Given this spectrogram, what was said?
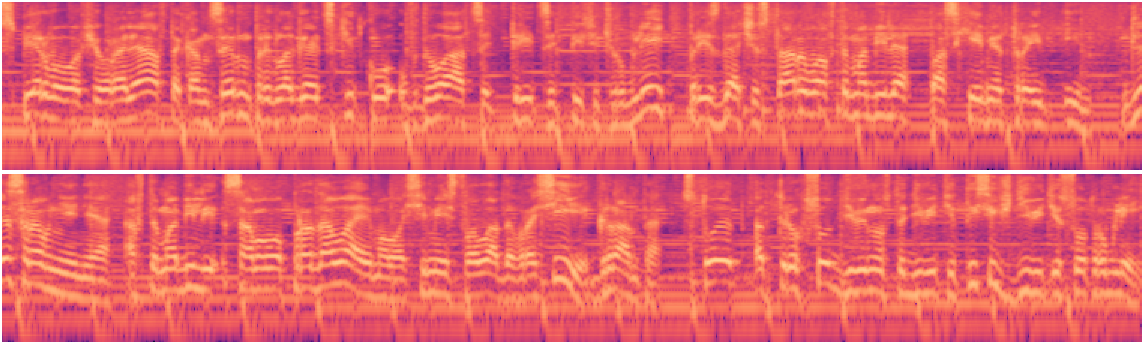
С 1 февраля автоконцерн предлагает скидку в 20-30 тысяч рублей при сдаче старого автомобиля по схеме Trade-in. Для сравнения, автомобили самого продаваемого семейства «Лада» в России, «Гранта», стоят от 399 900 рублей.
